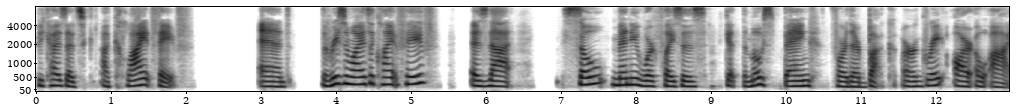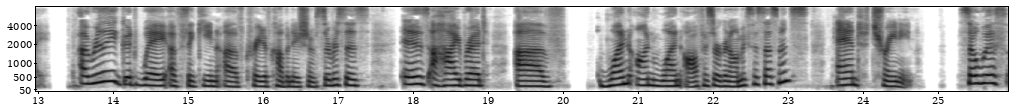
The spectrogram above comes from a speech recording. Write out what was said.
because it's a client fave. And the reason why it's a client fave is that so many workplaces get the most bang for their buck or a great ROI. A really good way of thinking of creative combination of services is a hybrid of one on one office ergonomics assessments and training. So, with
